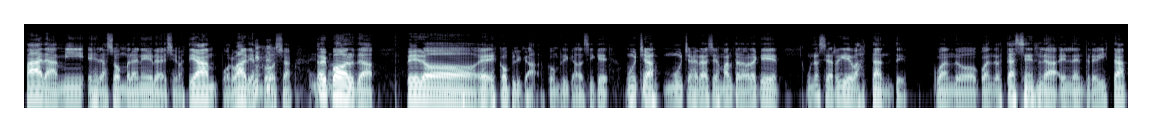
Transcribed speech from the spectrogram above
para mí es la sombra negra de Sebastián, por varias cosas. No importa, pero es complicado, complicado. Así que muchas, muchas gracias, Marta. La verdad que uno se ríe bastante cuando, cuando estás en la, en la entrevista.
